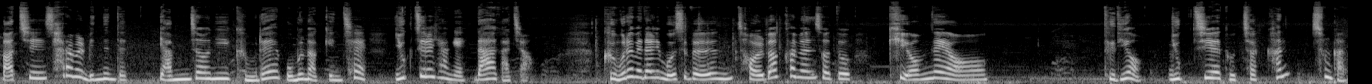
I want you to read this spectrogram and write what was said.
마치 사람을 믿는 듯 얌전히 그물에 몸을 맡긴 채 육지를 향해 나아가죠. 그물에 매달린 모습은 절박하면서도 귀엽네요. 드디어 육지에 도착한 순간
